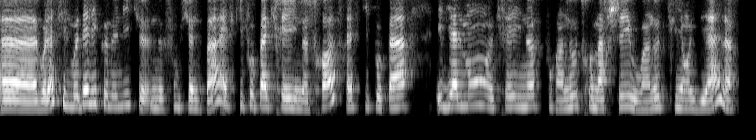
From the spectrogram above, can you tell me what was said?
Euh, voilà, si le modèle économique ne fonctionne pas, est-ce qu'il ne faut pas créer une autre offre? Est-ce qu'il ne faut pas également euh, créer une offre pour un autre marché ou un autre client idéal?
